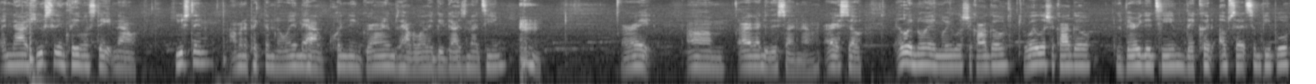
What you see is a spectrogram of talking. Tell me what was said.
And now Houston and Cleveland State. Now Houston, I'm gonna pick them to win. They have Quentin Grimes. They have a lot of good guys on that team. all right, um, all right, I gotta do this side now. All right, so Illinois and Loyola Chicago. Loyola Chicago is a very good team. They could upset some people,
